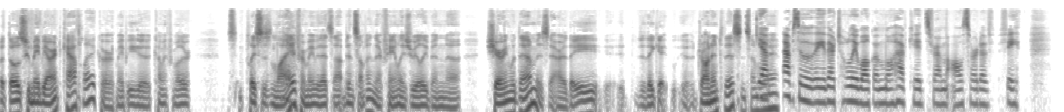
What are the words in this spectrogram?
Uh, but those who maybe aren't Catholic or maybe uh, coming from other places in life, or maybe that's not been something their family's really been uh, sharing with them. Is are they do they get uh, drawn into this in some way? absolutely. They're totally welcome. We'll have kids from all sort of faith,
